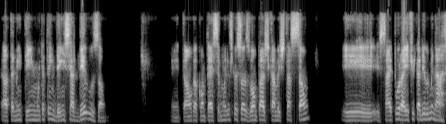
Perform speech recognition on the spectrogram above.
ela também tem muita tendência à delusão. Então, o que acontece é muitas pessoas vão praticar meditação e, e sai por aí ficando iluminado.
